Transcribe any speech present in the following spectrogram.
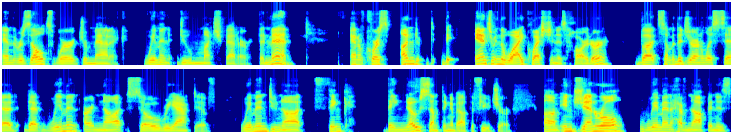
And the results were dramatic women do much better than men. And of course, under the answering the why question is harder, but some of the journalists said that women are not so reactive. Women do not think they know something about the future. Um, in general, women have not been as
